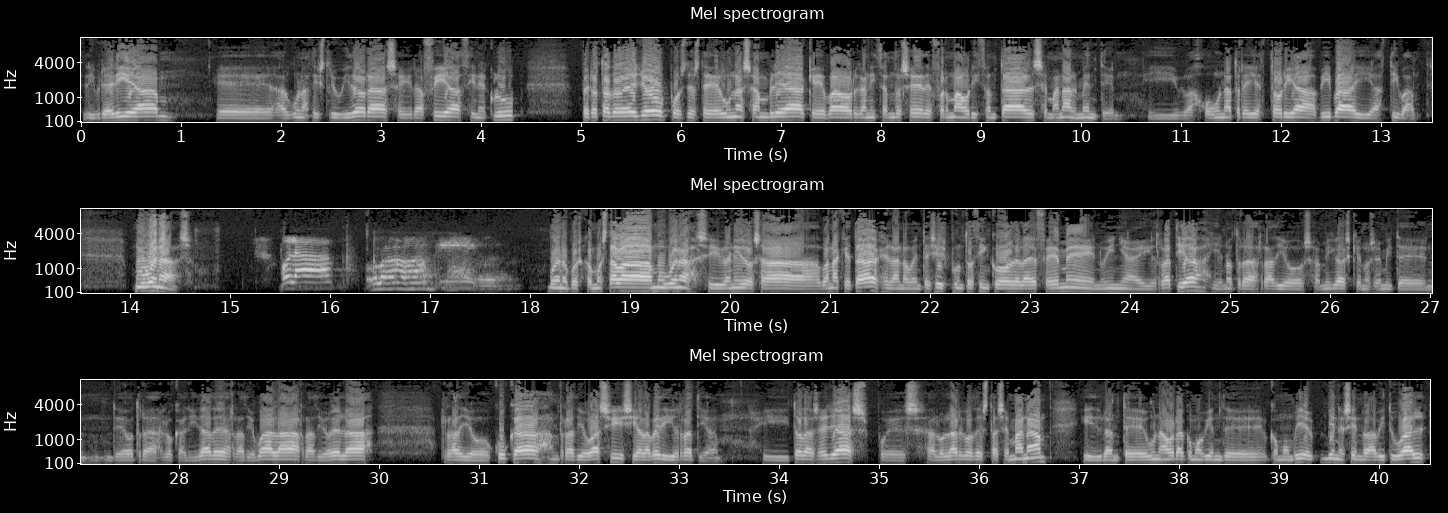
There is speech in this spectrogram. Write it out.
librería, eh, algunas distribuidoras, serigrafía, cineclub, pero todo ello pues desde una asamblea que va organizándose de forma horizontal semanalmente y bajo una trayectoria viva y activa. Muy buenas. Hola. Bueno, pues como estaba, muy buenas y bienvenidos a Banaquetag en la 96.5 de la FM en Uiña y Ratia y en otras radios amigas que nos emiten de otras localidades, Radio Bala, Radio Ela, Radio Cuca, Radio Basis y a la vez Irratia y todas ellas pues a lo largo de esta semana y durante una hora como bien de, como viene siendo habitual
